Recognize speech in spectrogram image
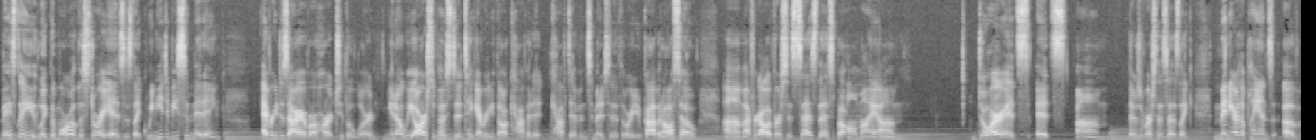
basically like the moral of the story is is like we need to be submitting every desire of our heart to the Lord. You know, we are supposed to take every thought captive and submit it to the authority of God, but also, um, I forgot what verse it says this, but on my um, door, it's it's um, there's a verse that says like, many are the plans of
